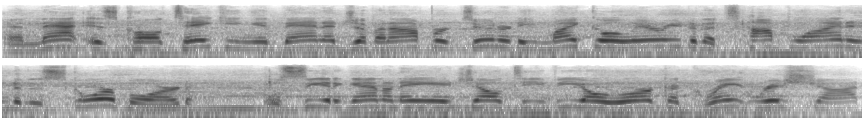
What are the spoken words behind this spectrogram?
and that is called taking advantage of an opportunity. Mike O'Leary to the top line and to the scoreboard. We'll see it again on AHL TV. O'Rourke, a great wrist shot.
